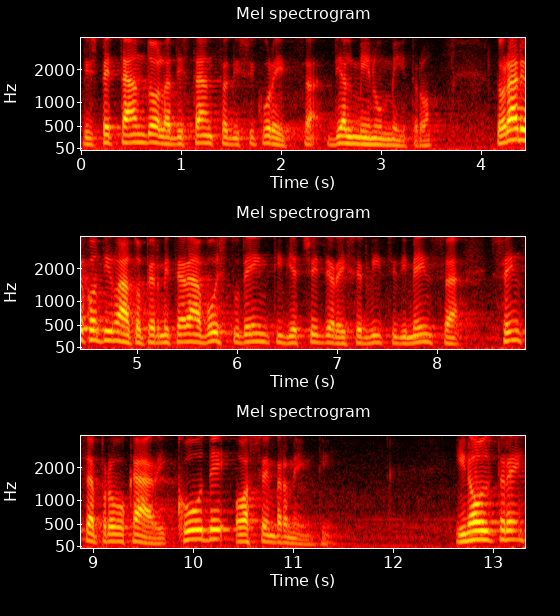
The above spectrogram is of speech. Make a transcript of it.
rispettando la distanza di sicurezza di almeno un metro. L'orario continuato permetterà a voi studenti di accedere ai servizi di mensa senza provocare code o assembramenti. Inoltre,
